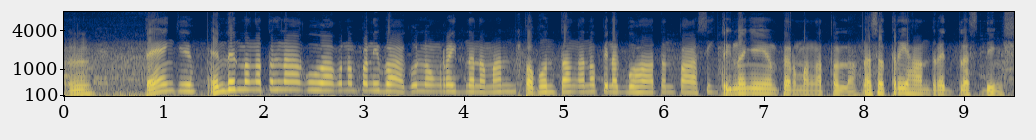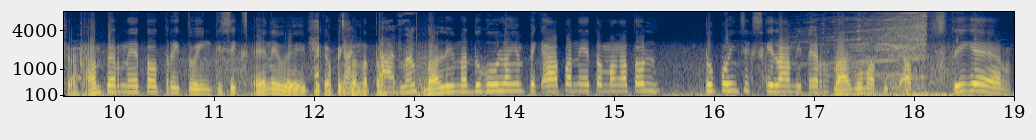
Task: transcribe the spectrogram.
Mm. Thank you. And then mga tol, nakakuha ko ng panibago. Long ride na naman. Papuntang ano, pinagbuhatan Pasig. Tignan nyo yung per mga tol. Ah. Nasa 300 plus din siya. Ampere neto, 326. Anyway, pick upin ko na to. Bali, madugo lang yung pick upan nito mga tol. 2.6 kilometer bago ma-pick up. Sticker.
